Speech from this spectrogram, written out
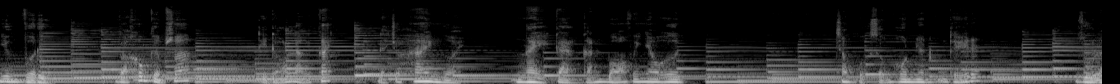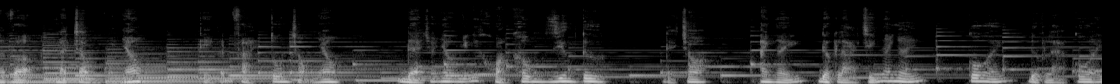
Nhưng vừa đủ và không kiểm soát thì đó là cái cách để cho hai người ngày càng gắn bó với nhau hơn. Trong cuộc sống hôn nhân cũng thế đấy. Dù là vợ là chồng của nhau thì vẫn phải tôn trọng nhau, để cho nhau những khoảng không riêng tư, để cho anh ấy được là chính anh ấy, cô ấy được là cô ấy.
